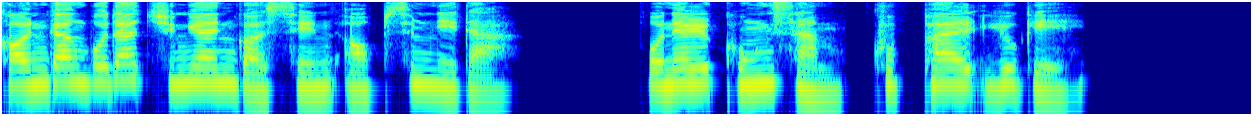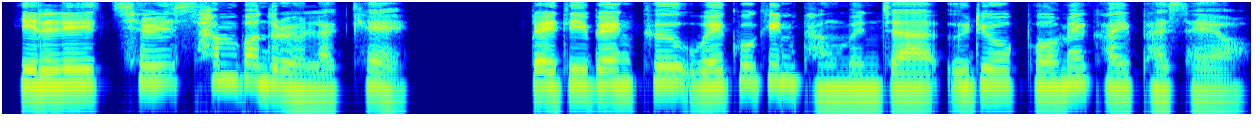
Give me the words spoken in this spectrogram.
건강보다 중요한 것은 없습니다. 오늘 03-9862-1273번으로 연락해 메디뱅크 외국인 방문자 의료보험에 가입하세요.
